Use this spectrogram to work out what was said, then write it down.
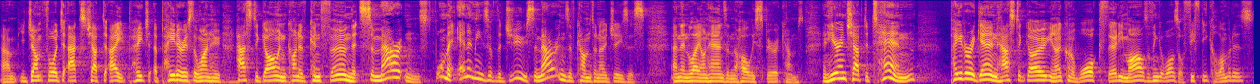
Um, you jump forward to Acts chapter 8. Uh, Peter is the one who has to go and kind of confirm that Samaritans, former enemies of the Jews, Samaritans have come to know Jesus, and then lay on hands and the Holy Spirit comes. And here in chapter 10, Peter again has to go, you know, kind of walk 30 miles, I think it was, or 50 kilometers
